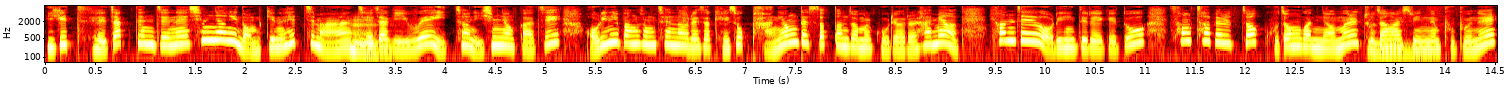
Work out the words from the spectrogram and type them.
이게 제작된 지는 10년이 넘 기는 했지만 음. 제작 이후에 2020년까지 어린이 방송 채널에서 계속 방영됐었던 점을 고려를 하면 현재의 어린이들에게도 성차별적 고정관념을 조장할 음. 수 있는 부분을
